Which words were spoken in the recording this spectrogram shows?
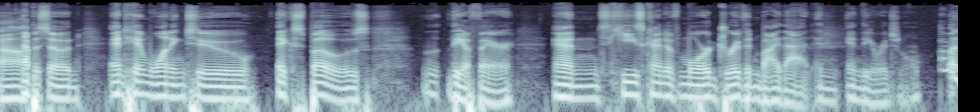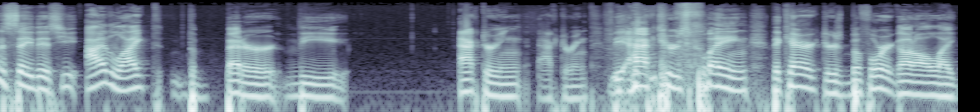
Ah. episode and him wanting to expose the affair and he's kind of more driven by that in in the original. I'm gonna say this. You, I liked the better the acting, acting, the actors playing the characters before it got all like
